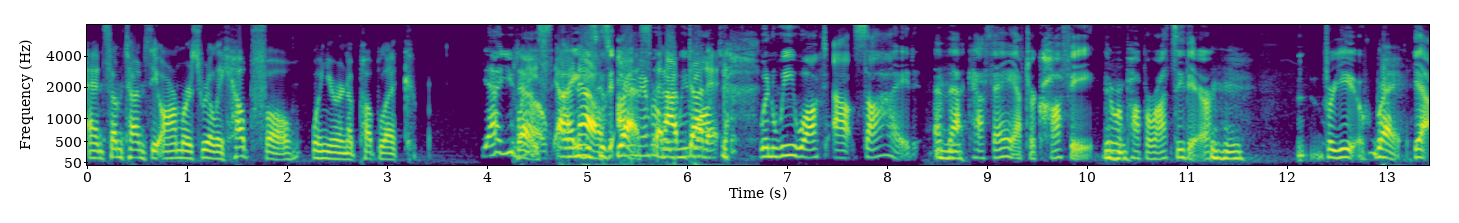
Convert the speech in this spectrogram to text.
and sometimes the armor is really helpful when you're in a public Yeah, you place. know. I know, Because yes, I and I've done walked, it. Mm-hmm. When we walked outside of that mm-hmm. cafe after coffee, there were mm-hmm. paparazzi there. Mm-hmm. For you. Right. Yeah,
